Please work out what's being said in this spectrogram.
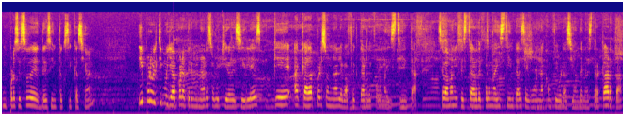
un proceso de desintoxicación y por último, ya para terminar, solo quiero decirles que a cada persona le va a afectar de forma distinta. Se va a manifestar de forma distinta según la configuración de nuestra carta,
